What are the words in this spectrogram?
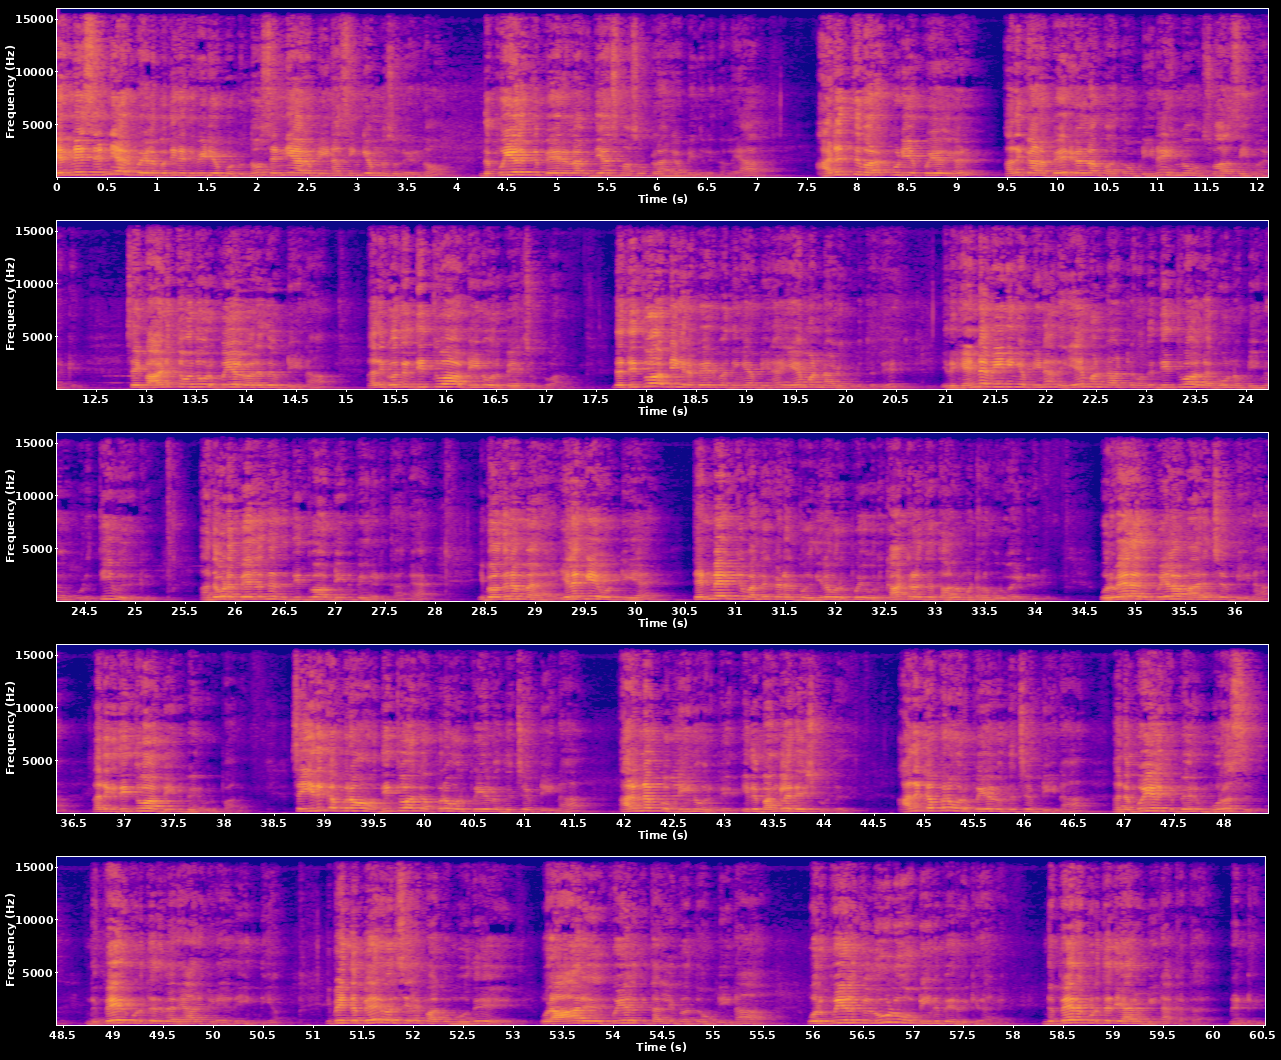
ஏற்கனவே சென்னியார் புயலை பத்தி நேற்று வீடியோ போட்டிருந்தோம். சென்னியார் அப்படின்னா சிங்கம்னு சொல்லியிருந்தோம். இந்த புயலுக்கு பேரெல்லாம் வித்தியாசமா சூட்டுறாங்க அப்படின்னு சொல்லியிருந்தோம் இல்லையா? அடுத்து வரக்கூடிய புயல்கள் அதுக்கான பேர்கள்லாம் பார்த்தோம் அப்படின்னா இன்னும் சுவாரஸ்யமா இருக்கு. சரி இப்போ அடுத்து வந்து ஒரு புயல் வருது அப்படின்னா அதுக்கு வந்து தித்வா அப்படின்னு ஒரு பேர் சுட்டுவாங்க. இந்த தித்வா அப்படிங்கிற பேர் பார்த்தீங்க அப்படின்னா ஏமன் நாடு கொடுத்தது. இதுக்கு என்ன மீனிங் அப்படின்னா அந்த ஏமன் நாட்டில் வந்து தித்வா லகூன் அப்படின்னு ஒரு தீவு இருக்கு. அதோட பேர்லேருந்து அந்த தித்வா அப்படின்னு பேர் எடுத்தாங்க. இப்போ வந்து நம்ம இலங்கையை ஒட்டிய தென்மேற்கு வங்கக்கடல் பகுதியில் ஒரு புய ஒரு காற்றழுத்த தாழ்வு மண்டலம் உருவாகிட்டு இருக்கு. ஒருவேளை அது புயலாக மாறிச்சு அப்படின்னா அதுக்கு தித்வா அப்படின்னு பேர் கொடுப்பாங்க. சரி இதுக்கப்புறம் தித்வாக்கு அப்புறம் ஒரு புயல் வந்துச்சு அப்படின்னா அர்ணப் அப்படின்னு ஒரு பேர். இது பங்களாதேஷ் கொடுத்தது அதுக்கப்புறம் ஒரு புயல் வந்துச்சு அப்படின்னா அந்த புயலுக்கு பேர் முரசு. இந்த பேர் கொடுத்தது வேற யாரும் கிடையாது இந்தியா. இப்போ இந்த பேர் வரிசையில பார்க்கும்போது ஒரு ஆறு புயலுக்கு தள்ளி பார்த்தோம் அப்படின்னா ஒரு புயலுக்கு லூலு அப்படின்னு பேர் வைக்கிறாங்க. இந்த பேரை கொடுத்தது யார் அப்படின்னா கத்தார். நன்றி.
